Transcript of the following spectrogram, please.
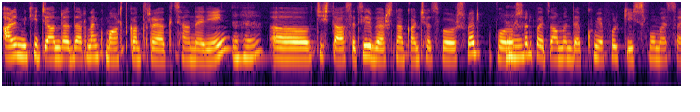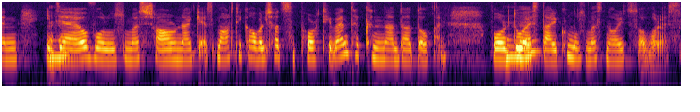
Արի մի քիչ անդրադառնանք մարդկանց ռեակցիաներին։ Ճիշտ ասացի, վերջնական չես որոշվել, որոշել, բայց ամեն դեպքում երբ որ կիսվում ես այն իդեայով, որ ուզում ես շարունակես, մարդիկ ավելի շատ սփորթիվ են, թե քննադատող են, որ դու այս տարիքում ուզում ես նորից սովորես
